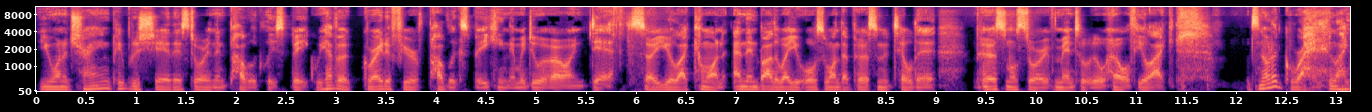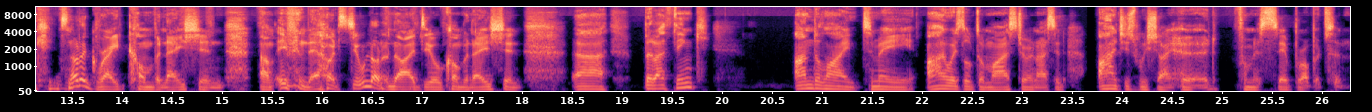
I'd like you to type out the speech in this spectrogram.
you want to train people to share their story and then publicly speak. We have a greater fear of public speaking than we do of our own death. So you're like, come on. And then by the way, you also want that person to tell their personal story of mental ill health. You're like, it's not a great, like, it's not a great combination. Um, even now, it's still not an ideal combination. Uh, but I think underlying to me, I always looked at my story and I said, I just wish I heard from a Seb Robertson,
